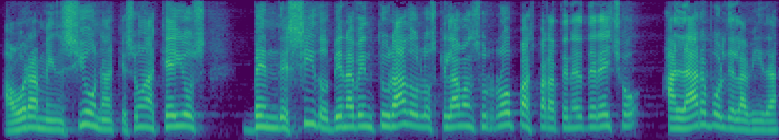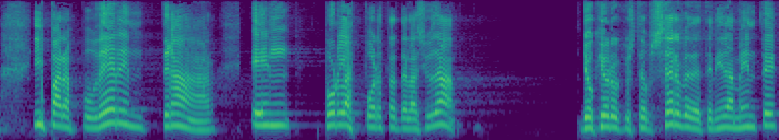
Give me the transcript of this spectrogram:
Ahora menciona que son aquellos bendecidos, bienaventurados los que lavan sus ropas para tener derecho al árbol de la vida y para poder entrar en, por las puertas de la ciudad. Yo quiero que usted observe detenidamente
